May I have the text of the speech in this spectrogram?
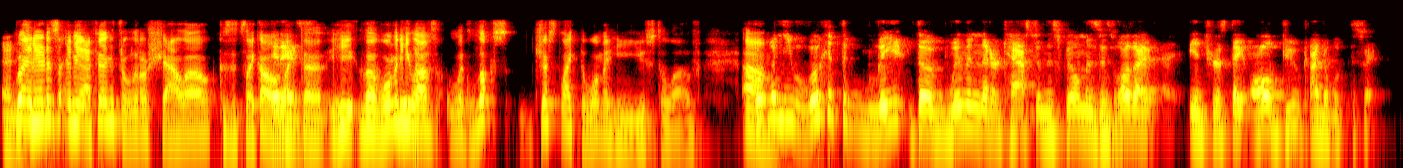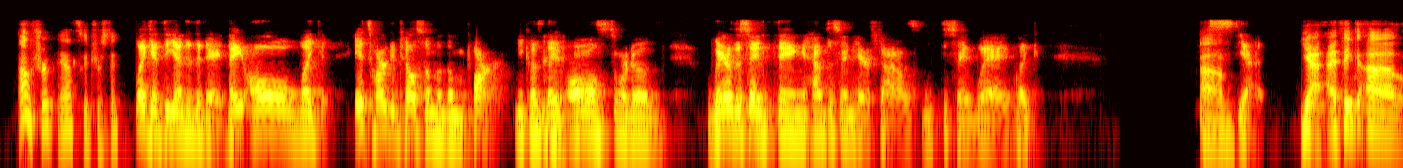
And, but and it is. I mean, I feel like it's a little shallow because it's like, oh, it like is. the he the woman he loves like looks just like the woman he used to love. Um, but when you look at the late the women that are cast in this film as his love interest, they all do kind of look the same. Oh, sure, yeah, that's interesting. Like at the end of the day, they all like it's hard to tell some of them apart because they mm-hmm. all sort of wear the same thing, have the same hairstyles, look the same way. Like, um, yeah, yeah. I think, uh,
